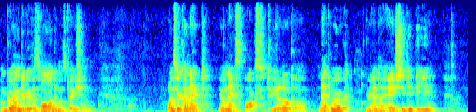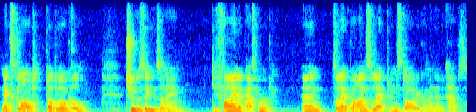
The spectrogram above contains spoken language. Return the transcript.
I'm going to give a small demonstration. Once you connect your Nextbox to your local network, you enter http nextcloud.local, choose a username define a password and select or unselect to install recommended apps.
